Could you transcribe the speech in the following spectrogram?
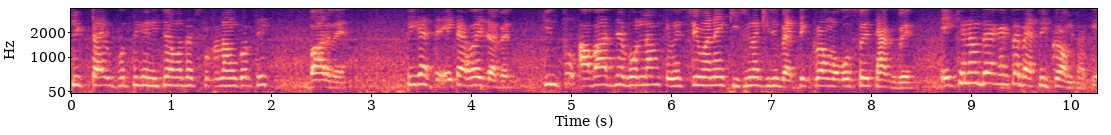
ঠিক তাই উপর থেকে নিচে আমাদের স্ফুটনাঙ্ক ঠিক বাড়বে। ঠিক আছে, এটা হয়ে যাবে। কিন্তু আবার যে বললাম কেমিস্ট্রি মানে কিছু না কিছু ব্যতিক্রম অবশ্যই থাকবে। এইখানেও দেখ একটা ব্যতিক্রম থাকে।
